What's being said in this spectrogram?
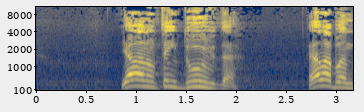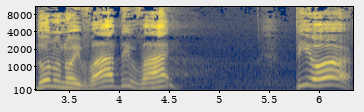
e ela não tem dúvida. Ela abandona o noivado e vai. Pior,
